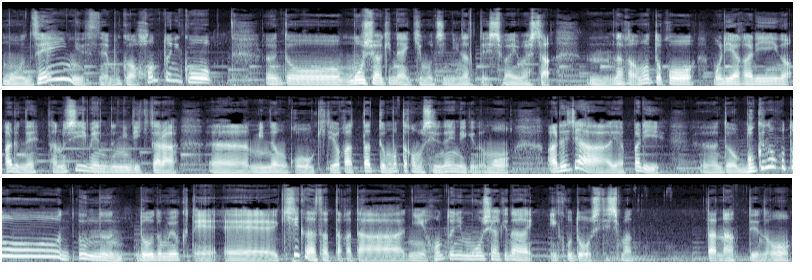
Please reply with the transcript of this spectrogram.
ん、もう全員にですね、僕は本当にこう、うんと、申し訳ない気持ちになってしまいました。うん、なんかもっとこう、盛り上がりのあるね、楽しいイベントにできたら、うん、みんなもこう、来てよかったって思ったかもしれないんだけども、あれじゃあ、やっぱり、うんと僕のことうんぬんどうでもよくて、えー、来てくださった方に本当に申し訳ないことをしてしまったなっていうのを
